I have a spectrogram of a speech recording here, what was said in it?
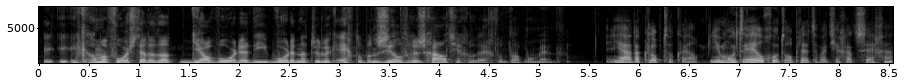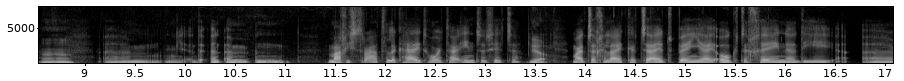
ik, ik, kan me voorstellen dat jouw woorden, die worden natuurlijk echt op een zilveren schaaltje gelegd op dat moment. Ja, dat klopt ook wel. Je moet heel goed opletten wat je gaat zeggen. Uh -huh. um, een, een, een, magistratelijkheid hoort daarin te zitten. Ja. Maar tegelijkertijd ben jij ook degene die uh,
